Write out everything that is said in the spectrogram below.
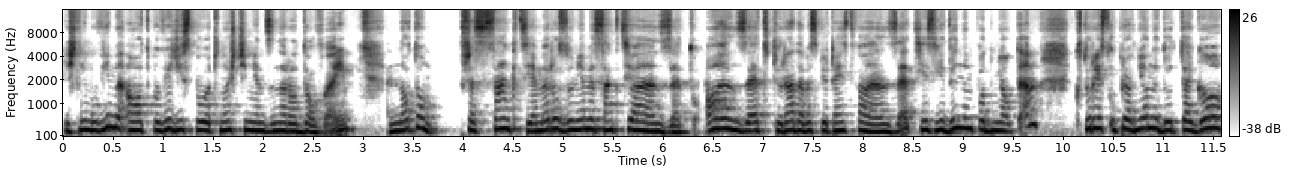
jeśli mówimy o odpowiedzi społecznej, społeczności międzynarodowej, no to przez sankcje my rozumiemy sankcje ONZ-u. ONZ czy Rada Bezpieczeństwa ONZ jest jedynym podmiotem, który jest uprawniony do tego,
